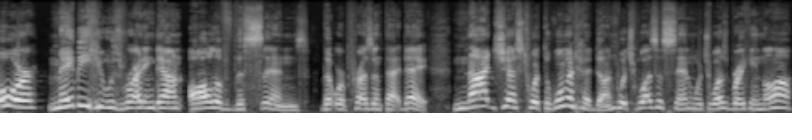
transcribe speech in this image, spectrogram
Or maybe he was writing down all of the sins that were present that day. Not just what the woman had done, which was a sin, which was breaking the law,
